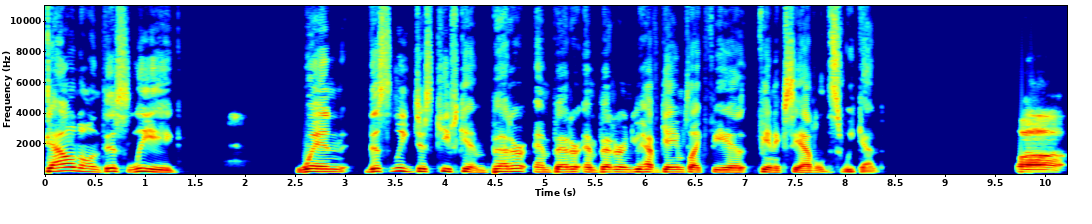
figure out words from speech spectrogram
down on this league when this league just keeps getting better and better and better, and you have games like Phoenix Seattle this weekend? Well,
